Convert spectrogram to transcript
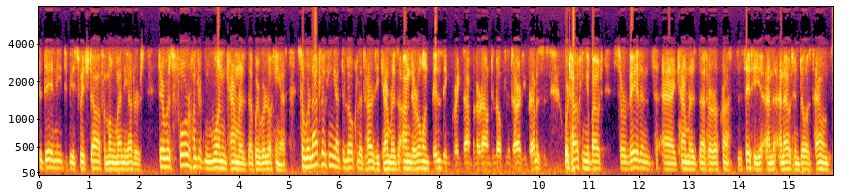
that they need to be switched off, among many others. There was 401 cameras that we were looking at. So we're not looking at the local authority cameras on their own building, for example, around the local authority premises. We're talking about surveillance uh, cameras that are across the city and, and out in those towns.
